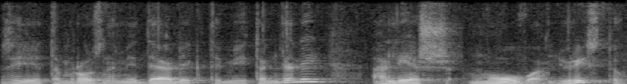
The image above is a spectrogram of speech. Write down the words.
з яе там рознымі дыялектамі і так далей. Але ж мова юрыстаў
